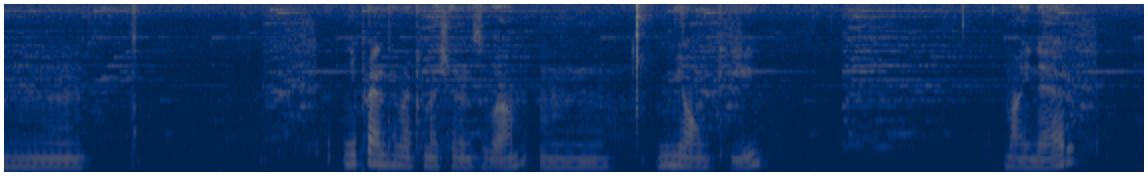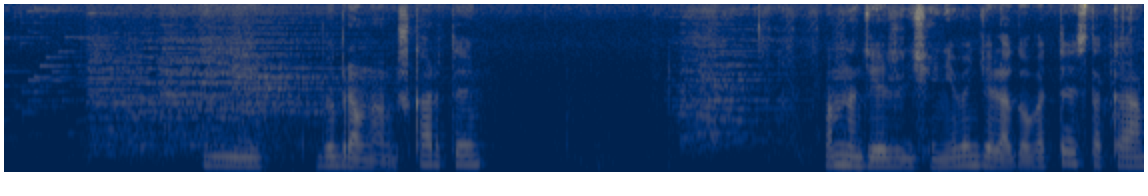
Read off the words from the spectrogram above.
Mm. Nie pamiętam jak ona się nazywa. Mm. Minionki. Miner. I wybrał nam już karty. Mam nadzieję, że dzisiaj nie będzie lagować. To jest taka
